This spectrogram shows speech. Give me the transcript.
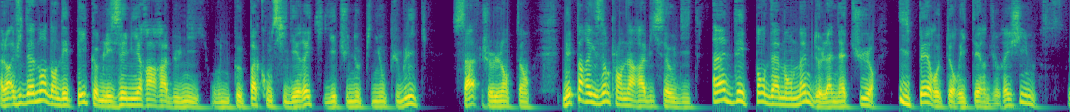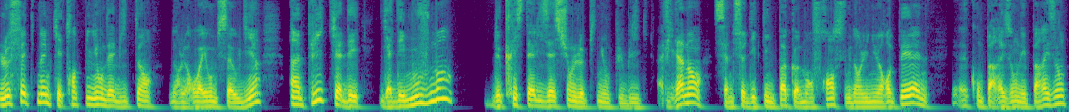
Alors évidemment, dans des pays comme les Émirats arabes unis, on ne peut pas considérer qu'il y ait une opinion publique. Ça, je l'entends. Mais par exemple en Arabie saoudite, indépendamment même de la nature hyper autoritaire du régime, le fait même qu'il y ait 30 millions d'habitants dans le royaume saoudien implique qu'il y a des, mouvements de cristallisation de l'opinion publique. Évidemment, ça ne se décline pas comme en France ou dans l'Union européenne. Euh, comparaison n'est pas raison.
